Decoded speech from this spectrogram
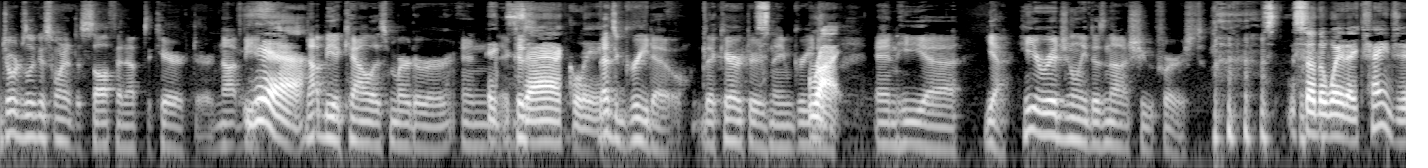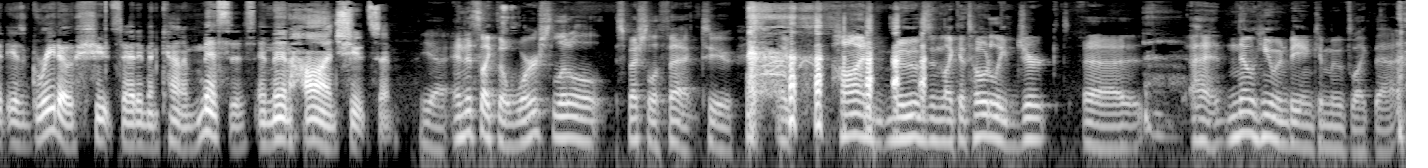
George Lucas wanted to soften up the character, not be yeah, not be a callous murderer, and exactly. that's Greedo. The character is named Greedo, Right. And he, uh, yeah, he originally does not shoot first. So the way they change it is Greedo shoots at him and kind of misses, and then Han shoots him. Yeah, and it's like the worst little special effect too. Like Han moves in like a totally jerked. Uh, uh, no human being can move like that.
